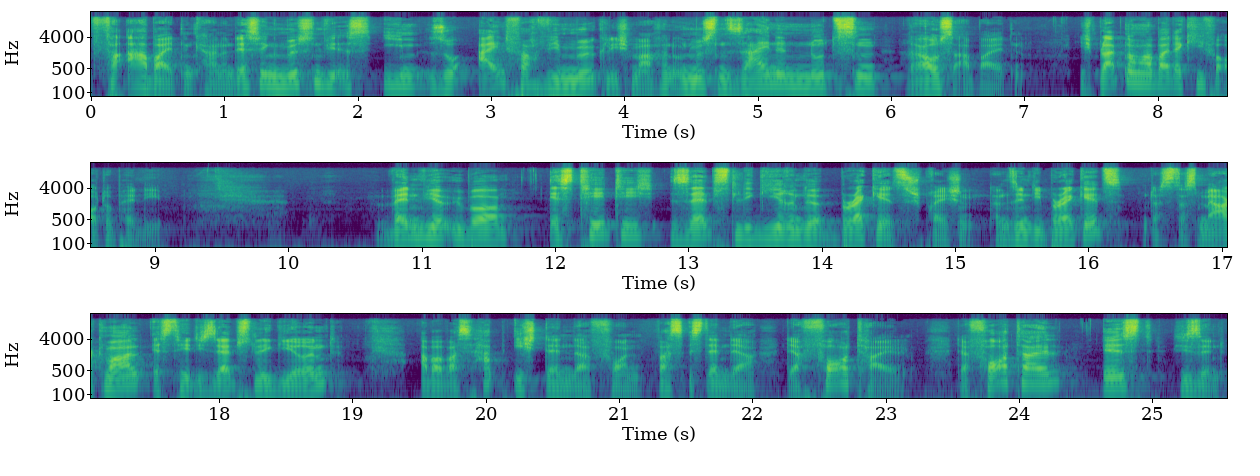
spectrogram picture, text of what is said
verarbeiten kann. Und deswegen müssen wir es ihm so einfach wie möglich machen und müssen seinen Nutzen rausarbeiten. Ich bleibe nochmal bei der Kieferorthopädie. Wenn wir über ästhetisch selbstlegierende Brackets sprechen, dann sind die Brackets, das ist das Merkmal, ästhetisch selbstlegierend. Aber was habe ich denn davon? Was ist denn der, der Vorteil? Der Vorteil ist, sie sind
